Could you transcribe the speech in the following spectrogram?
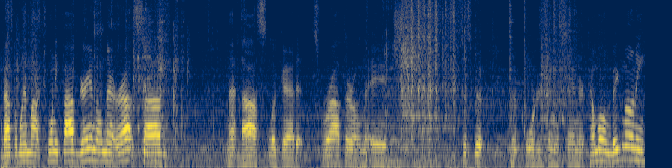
About to win like 25 grand on that right side. That dice, look at it. It's right there on the edge. Let's just put, put quarters in the center. Come on, big money.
